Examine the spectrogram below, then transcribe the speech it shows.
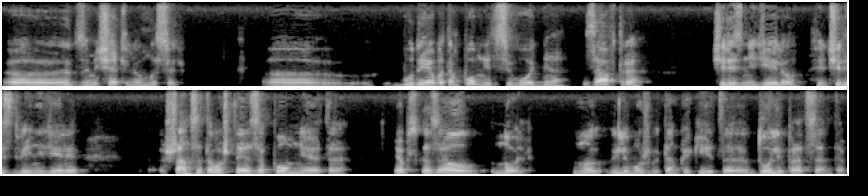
э, эту замечательную мысль? Э, буду я об этом помнить сегодня, завтра, через неделю, через две недели? Шансы того, что я запомню это, я бы сказал, ноль ну, или, может быть, там какие-то доли процента.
